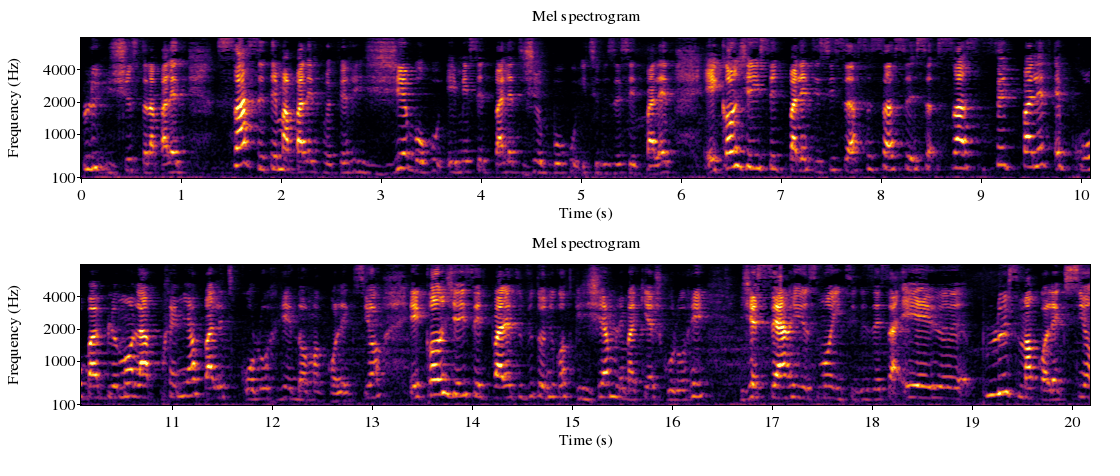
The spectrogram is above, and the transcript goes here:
plus juste la palette. Ça, c'était ma palette préférée. J'ai beaucoup aimé cette palette. J'ai beaucoup utilisé cette palette. Et quand j'ai eu cette palette ici, ça, ça, ça, ça, cette palette est probablement la première palette colorée dans ma collection. Et quand j'ai eu cette palette, vu tenu compte que j'aime les maquillages colorés, j'ai sérieusement utilisé ça. Et euh, plus ma collection,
